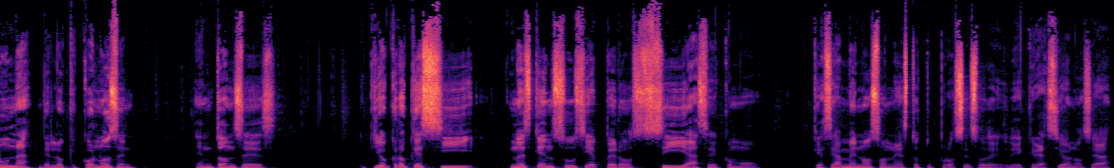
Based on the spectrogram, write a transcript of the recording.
una de lo que conocen. Entonces, yo creo que sí, no es que ensucie, pero sí hace como que sea menos honesto tu proceso de, creación. O sea,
